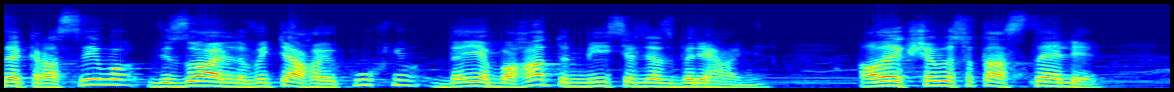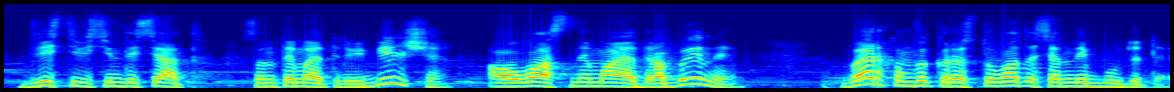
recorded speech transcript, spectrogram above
це красиво, візуально витягує кухню, дає багато місця для зберігання. Але якщо висота стелі 280 см і більше, а у вас немає драбини, верхом ви користуватися не будете.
